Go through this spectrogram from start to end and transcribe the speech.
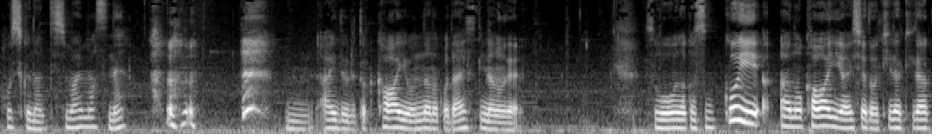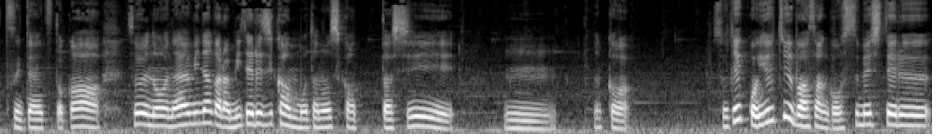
欲しくなってしまいますね、うん、アイドルとか可愛い女の子大好きなので。そうなんかすっごいあの可愛いアイシャドウキラキラついたやつとかそういうのを悩みながら見てる時間も楽しかったしうんなんかそう結構 YouTuber さんがおすすめしてる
